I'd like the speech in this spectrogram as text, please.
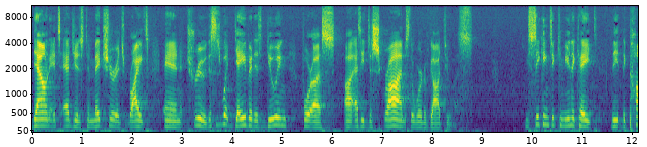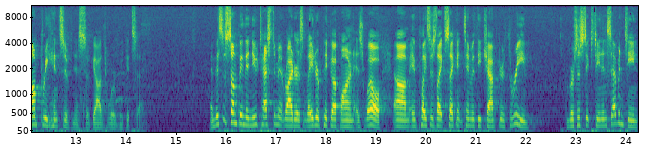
down its edges to make sure it's right and true. This is what David is doing for us uh, as he describes the Word of God to us. He's seeking to communicate the, the comprehensiveness of God's word, we could say. And this is something the New Testament writers later pick up on as well um, in places like 2 Timothy chapter 3, verses 16 and 17.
